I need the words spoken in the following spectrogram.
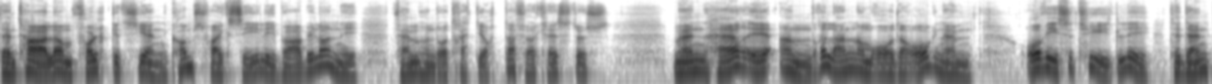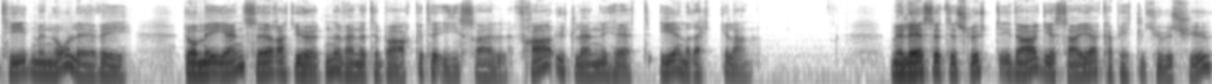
Den taler om folkets gjenkomst fra eksilet i Babylon i 538 før Kristus, men her er andre landområder òg nevnt, og viser tydelig til den tid vi nå lever i, da vi igjen ser at jødene vender tilbake til Israel fra utlendighet i en rekke land. Vi leser til slutt i dag Jesaja kapittel 27,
